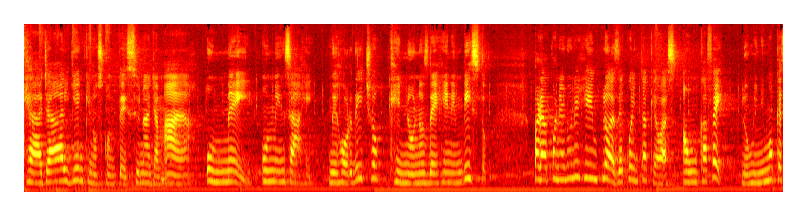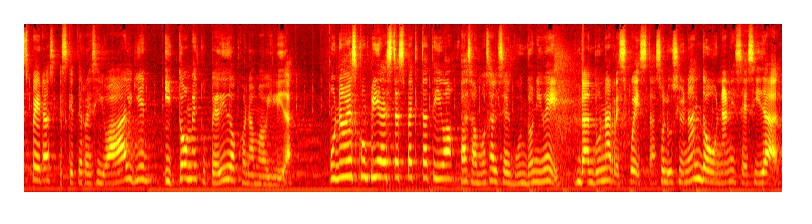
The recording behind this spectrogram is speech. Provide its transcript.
Que haya alguien que nos conteste una llamada, un mail, un mensaje, mejor dicho, que no nos dejen en visto. Para poner un ejemplo, haz de cuenta que vas a un café. Lo mínimo que esperas es que te reciba alguien y tome tu pedido con amabilidad. Una vez cumplida esta expectativa, pasamos al segundo nivel, dando una respuesta, solucionando una necesidad,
